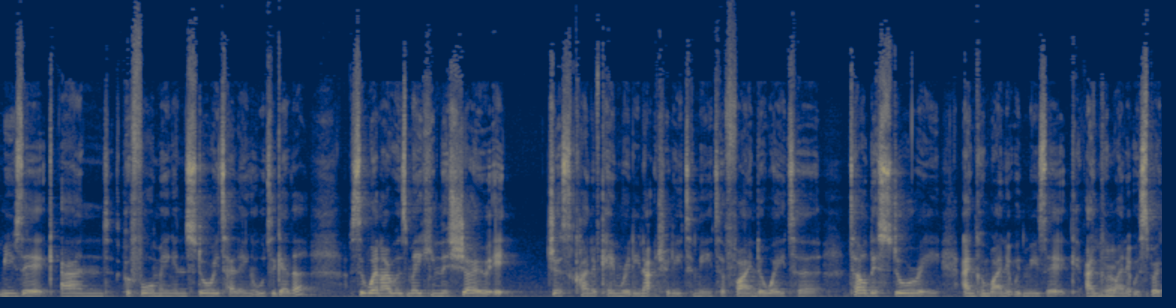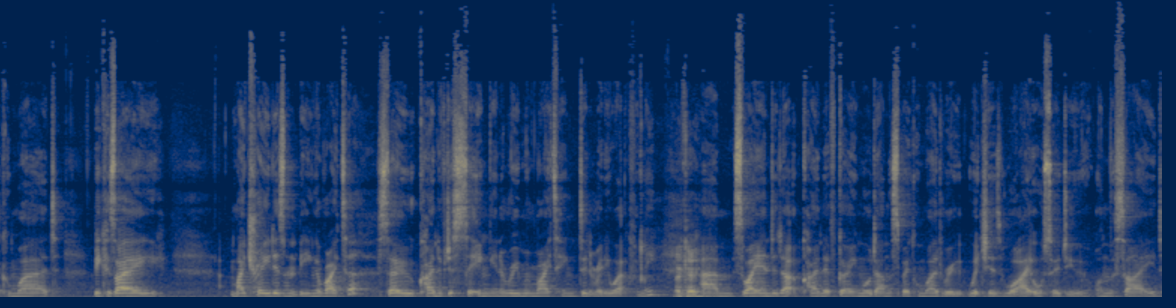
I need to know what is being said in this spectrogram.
music and performing and storytelling all together. So when I was making this show, it just kind of came really naturally to me to find a way to tell this story and combine it with music and Yeah. combine it with spoken word because I my trade isn't being a writer so kind of just sitting in a room and writing didn't really work for me Okay. um, so I ended up kind of going more down the spoken word route which is what I also do on the side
